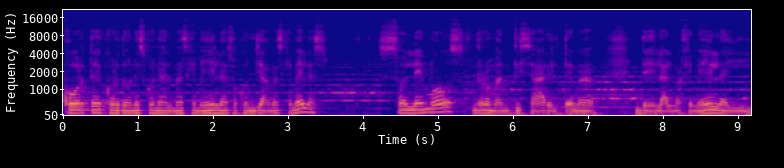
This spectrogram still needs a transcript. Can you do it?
corte de cordones con almas gemelas o con llamas gemelas solemos romantizar el tema del alma gemela y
